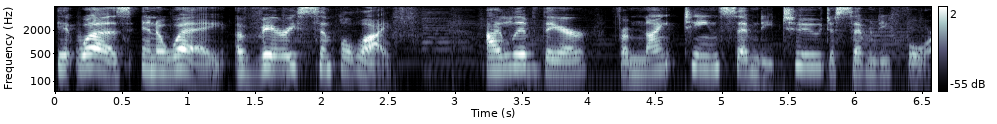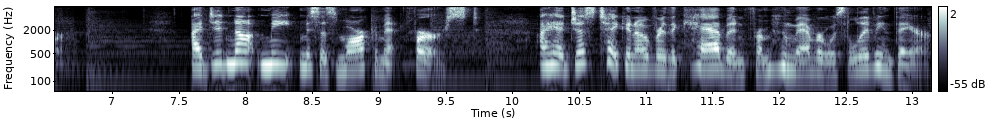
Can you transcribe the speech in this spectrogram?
It was, in a way, a very simple life. I lived there from 1972 to 74. I did not meet Mrs. Markham at first. I had just taken over the cabin from whomever was living there.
